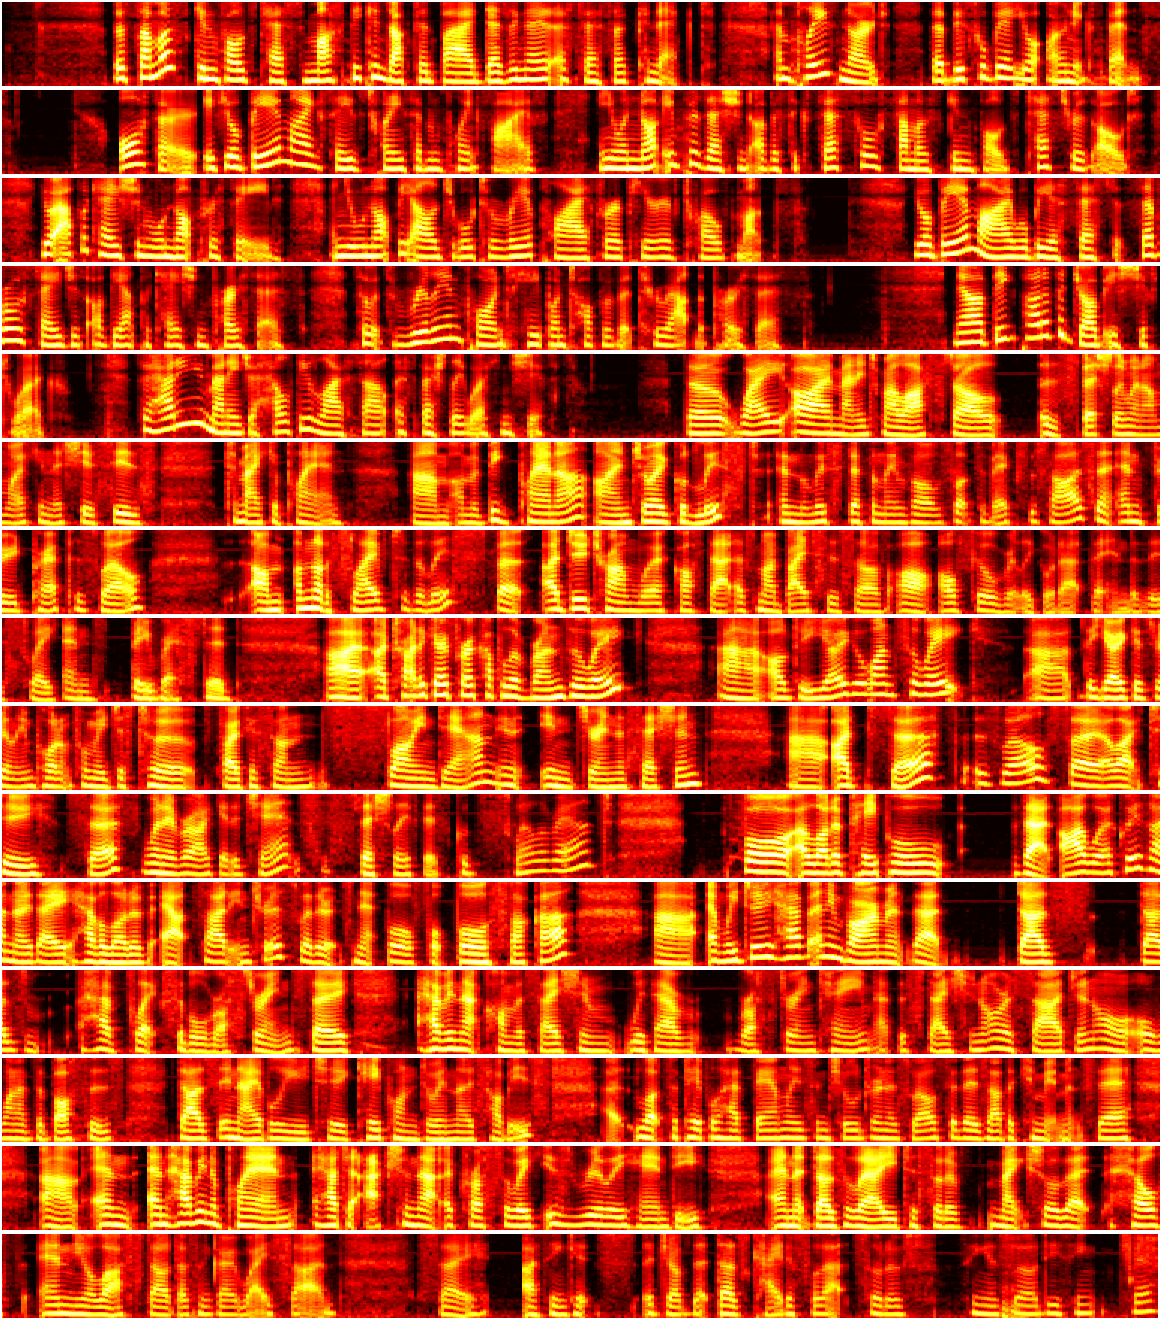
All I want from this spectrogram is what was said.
The Sum of Skin Folds test must be conducted by a designated assessor Connect, and please note that this will be at your own expense. Also, if your BMI exceeds 27.5 and you are not in possession of a successful sum of skin folds test result, your application will not proceed and you will not be eligible to reapply for a period of 12 months. Your BMI will be assessed at several stages of the application process, so it's really important to keep on top of it throughout the process. Now, a big part of the job is shift work. So, how do you manage a healthy lifestyle, especially working shifts? The way I manage my lifestyle especially when I'm working the shifts, is to make a plan. Um, I'm a big planner. I enjoy a good list, and the list definitely involves lots of exercise and food prep as well. I'm, I'm not a slave to the list, but I do try and work off that as my basis of, oh, I'll feel really good at the end of this week and be rested. Uh, I try to go for a couple of runs a week. Uh, I'll do yoga once a week. Uh, the yoga is really important for me just to focus on slowing down in, in during the session. Uh, I surf as well, so I like to surf whenever I get a chance, especially if there's good swell around. For a lot of people that I work with, I know they have a lot of outside interests, whether it's netball, football, soccer, uh, and we do have an environment that does does have flexible rostering. So having that conversation with our rostering team at the station or a sergeant or, or one of the bosses does enable you to keep on doing those hobbies. Uh, lots of people have families and children as well, so there's other commitments there. Uh, and, and having a plan how to action that across the week is really handy and it does allow you to sort of make sure that health and your lifestyle doesn't go wayside. So I think it's a job that does cater for that sort of thing as hmm. well. Do you think, Jeff?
